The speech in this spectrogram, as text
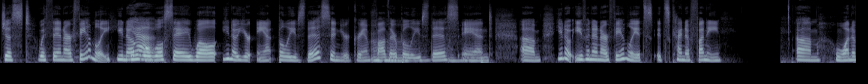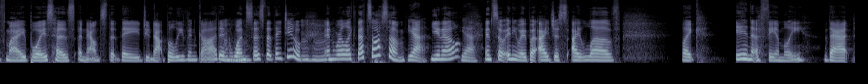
just within our family, you know, Yeah. well, we'll say, well, you know, your aunt believes this and your grandfather Mhm. believes this. And, um, you know, even in our family, it's, it's kind of funny um, one of my boys has announced that they do not believe in God, and one Mhm. says that they do. Mhm. And we're like, that's awesome. yeah. You know? Yeah. And so, anyway, but I just, I love like in a family that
